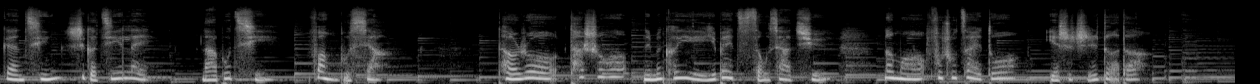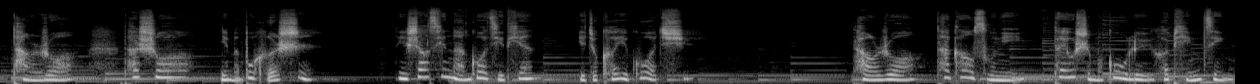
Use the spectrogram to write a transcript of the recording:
感情是个鸡肋，拿不起放不下。倘若他说你们可以一辈子走下去，那么付出再多也是值得的。倘若他说你们不合适，你伤心难过几天也就可以过去。倘若他告诉你他有什么顾虑和瓶颈，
